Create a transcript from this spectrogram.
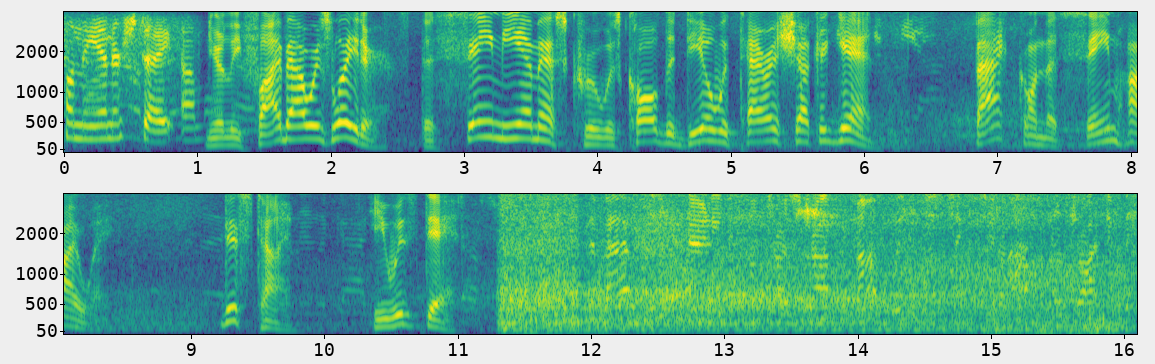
on the interstate. Um, Nearly five hours later, the same EMS crew was called to deal with Tarashuk again, back on the same highway. This time, he was dead. He's about we didn't know he was going to try to strap him up. We just took him to the hospital, dragged him there.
